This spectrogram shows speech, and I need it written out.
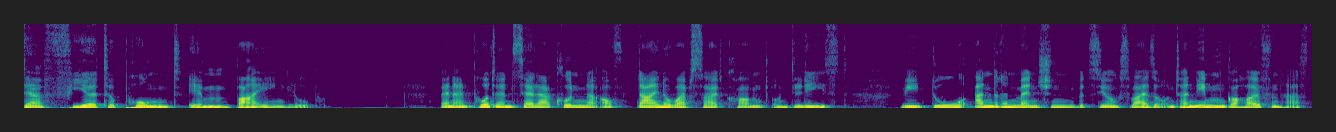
der vierte Punkt im Buying Loop. Wenn ein potenzieller Kunde auf deine Website kommt und liest, wie du anderen Menschen bzw. Unternehmen geholfen hast,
